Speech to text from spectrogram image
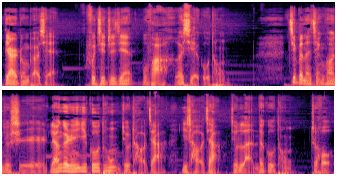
第二种表现。夫妻之间无法和谐沟通，基本的情况就是两个人一沟通就吵架，一吵架就懒得沟通，之后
